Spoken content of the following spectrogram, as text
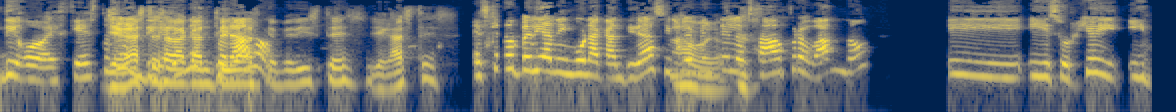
digo, es que esto ¿Llegaste es a la cantidad que pediste? ¿Llegaste? Es que no pedía ninguna cantidad, ah, simplemente lo estaba probando y, surgió. y,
